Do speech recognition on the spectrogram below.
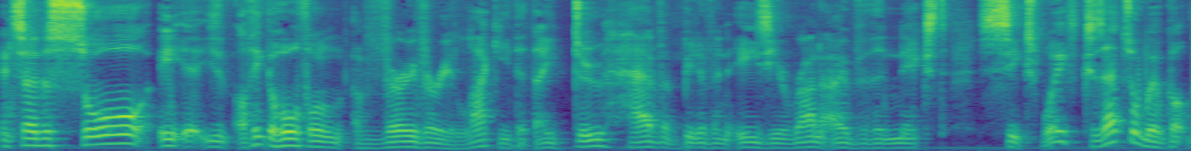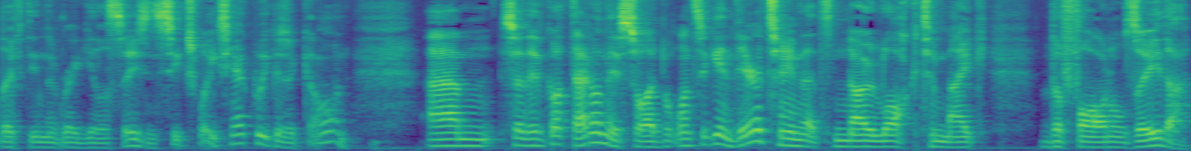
And so the Saw, I think the Hawthorn are very, very lucky that they do have a bit of an easier run over the next six weeks because that's all we've got left in the regular season. Six weeks, how quick is it gone? Um, so they've got that on their side, but once again, they're a team that's no lock to make the finals either.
